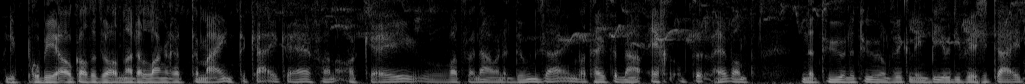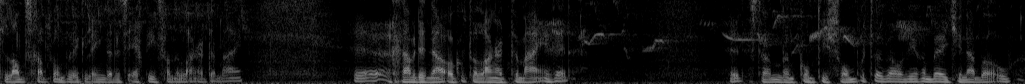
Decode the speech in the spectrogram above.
Want ik probeer ook altijd wel naar de langere termijn te kijken. Hè, van oké, wat we nou aan het doen zijn. Wat heeft het nou echt op de... Hè, want natuur, natuurontwikkeling, biodiversiteit, landschapsontwikkeling... dat is echt iets van de lange termijn. Uh, gaan we dit nou ook op de lange termijn redden? Dus dan, dan komt die somberte wel weer een beetje naar boven.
